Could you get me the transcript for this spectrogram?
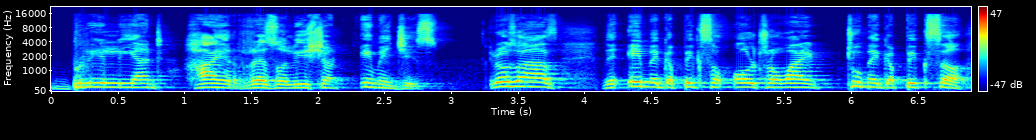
brilliant high resolution images. It also has the 8 megapixel ultra wide, 2 megapixel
